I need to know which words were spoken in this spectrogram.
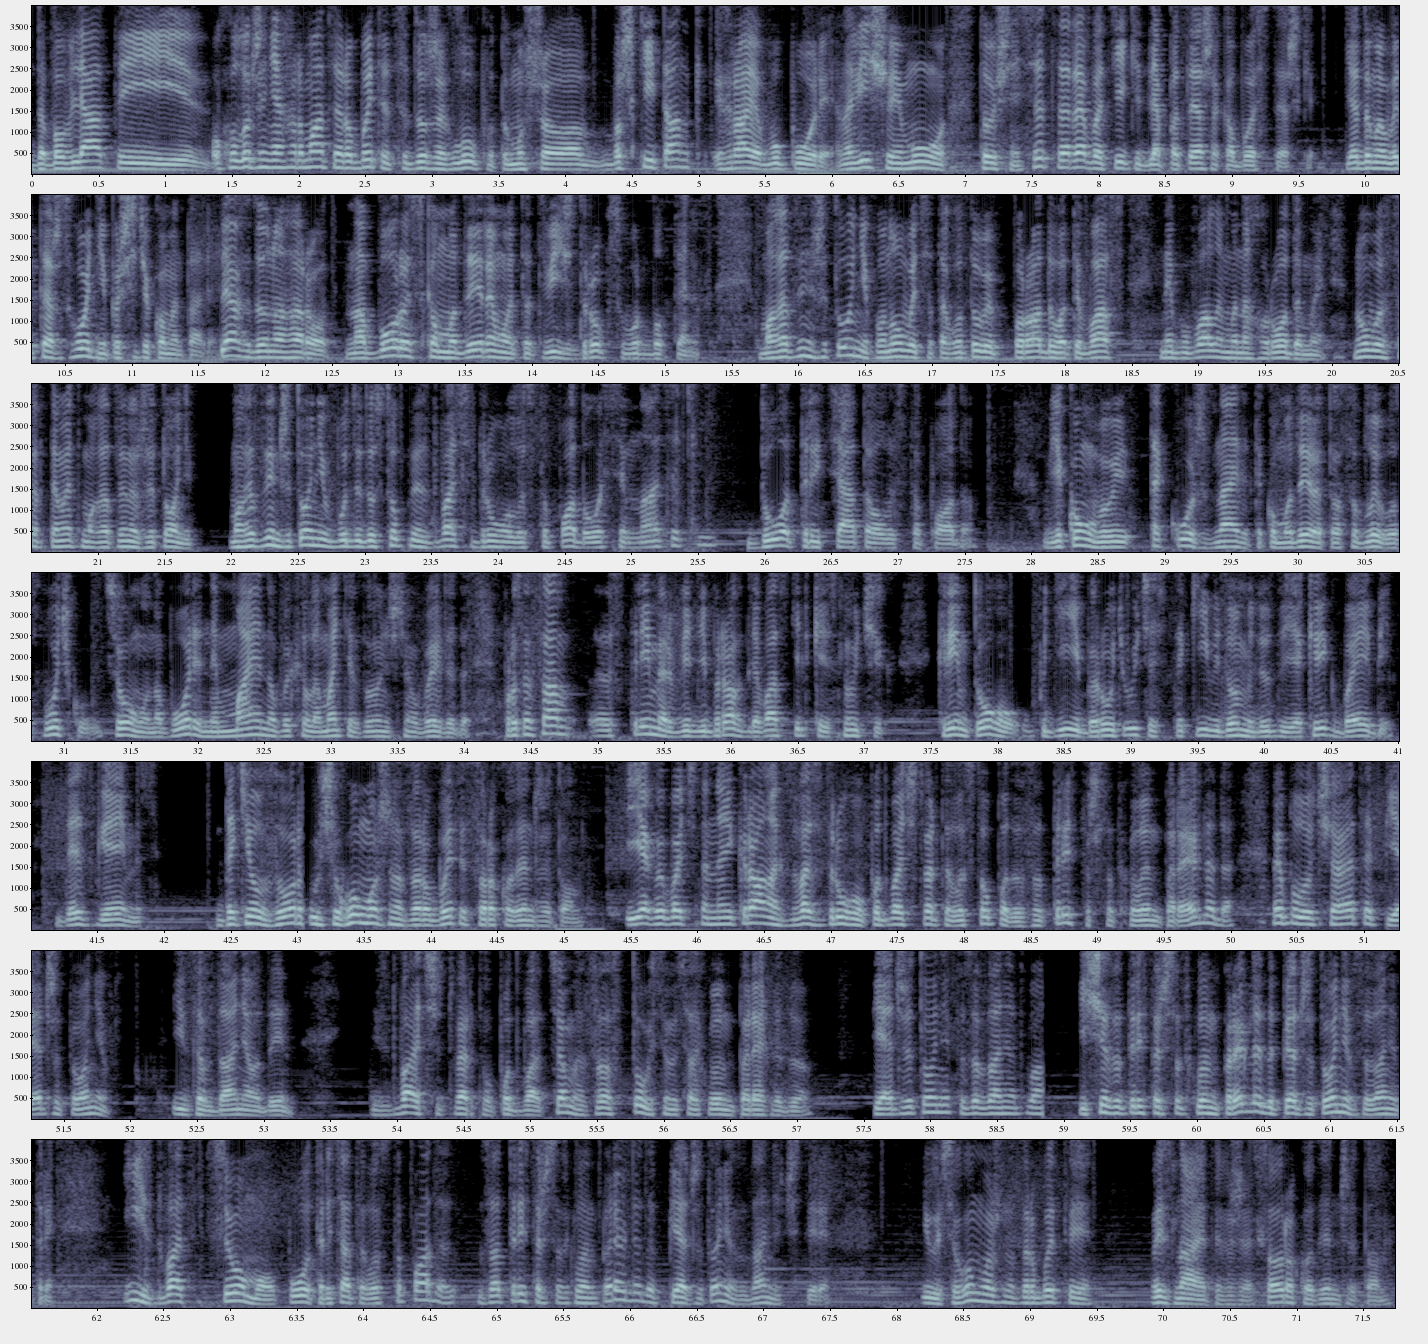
Добавляти охолодження гармати робити це дуже глупо, тому що важкий танк грає в упорі. Навіщо йому точність? Це треба тільки для ПТшок або СТшки. Я думаю, ви теж згодні, пишіть у коментарі. Шлях до нагород. Набори з командирами та Twitch Drops World of Tanks. Магазин жетонів оновиться та готовий порадувати вас небувалими нагородами. Новий асортимент магазину жетонів. Магазин жетонів буде доступний з 22 листопада о 17 до 30 листопада в якому ви також знайдете командира та особливу озвучку, у цьому наборі немає нових елементів зовнішнього вигляду. Проте сам е, стрімер відібрав для вас кілька існучих. Крім того, у події беруть участь такі відомі люди, як Rick Baby, Death Games, The Killzor. Усього можна заробити 41 жетон. І як ви бачите на екранах, з 22 по 24 листопада за 360 хвилин перегляду ви получаєте 5 жетонів і завдання 1. І з 24 по 27 за 180 хвилин перегляду 5 жетонів завдання 2. І ще за 360 хвилин перегляду 5 жетонів завдання 3. І з 27 по 30 листопада за 360 хвилин перегляду 5 жетонів завдання 4. І усього можна зробити, ви знаєте вже, 41 жетон.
